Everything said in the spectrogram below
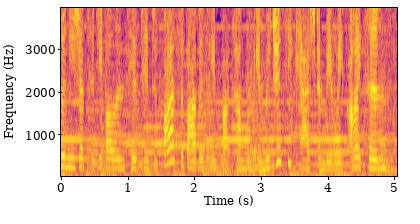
Indonesia Tzu Chi volunteers tend to fire survivors in Batam with emergency cash and relief items.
